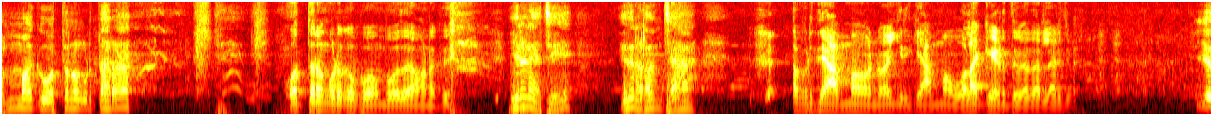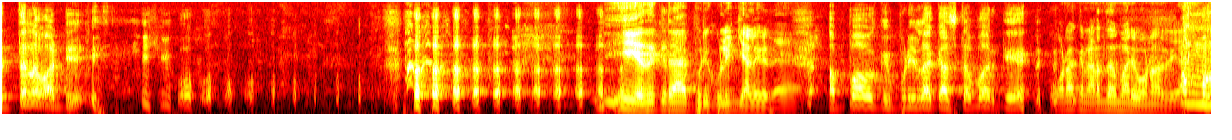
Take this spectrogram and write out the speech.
அம்மாக்கு ஒத்தனம் கொடுத்தாரா? உத்தரம் கொடுக்க போகும்போது அவனுக்கு என்னடாச்சு எது நடந்துச்சா? அப்படித்தான் அம்மாவை நோங்கியிருக்கேன் அம்மா உலக்கை எடுத்து வெதரில் அடிச்சு. எத்தனை வாட்டி. நீ எதுக்குடா இப்படி குலுங்கி அழுகுற? அப்பாவுக்கு இப்படி எல்லாம் கஷ்டமா இருக்கு. உனக்கு நடந்தது மாதிரி உணர்றியா? அம்மா.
